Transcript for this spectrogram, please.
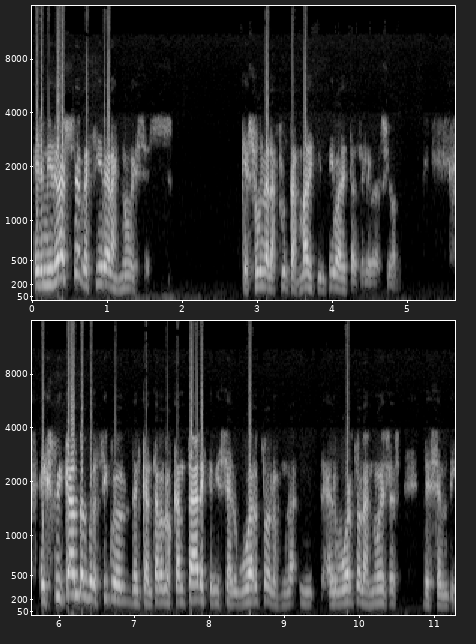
El Midrash se refiere a las nueces, que son una de las frutas más distintivas de esta celebración, explicando el versículo del Cantar a los Cantares que dice, el huerto de, las nueces descendí.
